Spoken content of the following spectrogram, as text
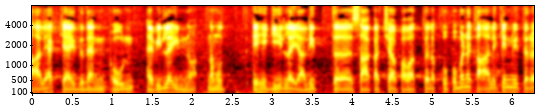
කාලයක් යයිද දැන් ඔවුන් ඇවිල්ල ඉන්නවා. නමුත් එහි ගිල්ල යළිත් සාකච්ඡා පවත්වල කොපමන කාලෙකින් විතර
